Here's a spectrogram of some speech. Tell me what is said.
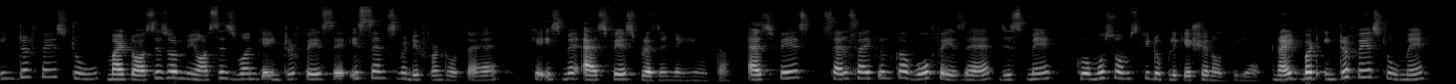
Interphase to mitosis और मियोसिस वन के इंटरफेस से इस सेंस में डिफरेंट होता है कि इसमें एस फ़ेज़ प्रेजेंट नहीं होता। एस फ़ेज़ सेल साइकिल का वो फ़ेज़ है जिसमें क्रोमोसोम्स की डुप्लीकेशन होती है राइट बट इंटरफेस टू में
